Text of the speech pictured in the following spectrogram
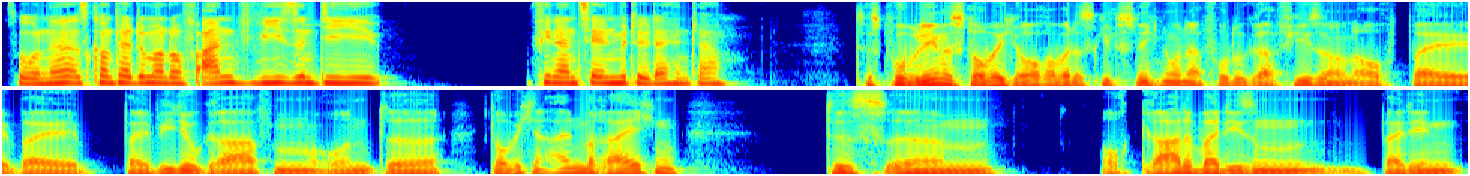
So, ne? Es kommt halt immer darauf an, wie sind die finanziellen Mittel dahinter. Das Problem ist, glaube ich, auch, aber das gibt es nicht nur in der Fotografie, sondern auch bei, bei, bei Videografen und, äh, glaube ich, in allen Bereichen dass ähm, auch gerade bei diesen, bei den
